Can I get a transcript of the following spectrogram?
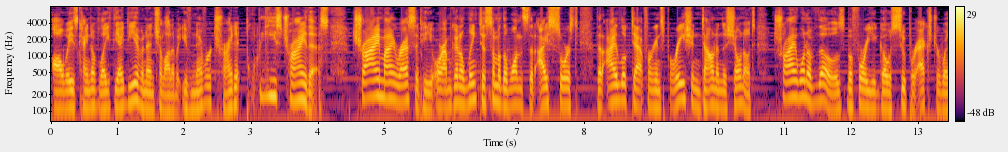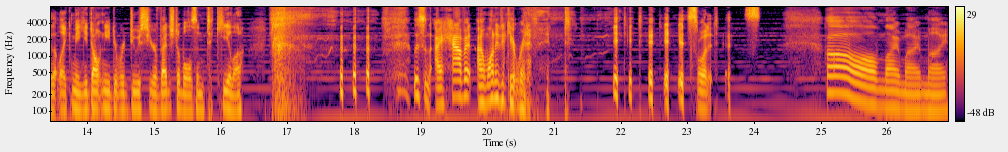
always kind of liked the idea of an enchilada but you've never tried it, please try this. Try my recipe or I'm going to link to some of the ones that I sourced that I looked at for inspiration down in the show notes. Try one of those before you go super extra with it like me. You don't need to reduce your vegetables in tequila. Listen, I have it. I wanted to get rid of it. it, is what it is. Oh, my, my, my.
